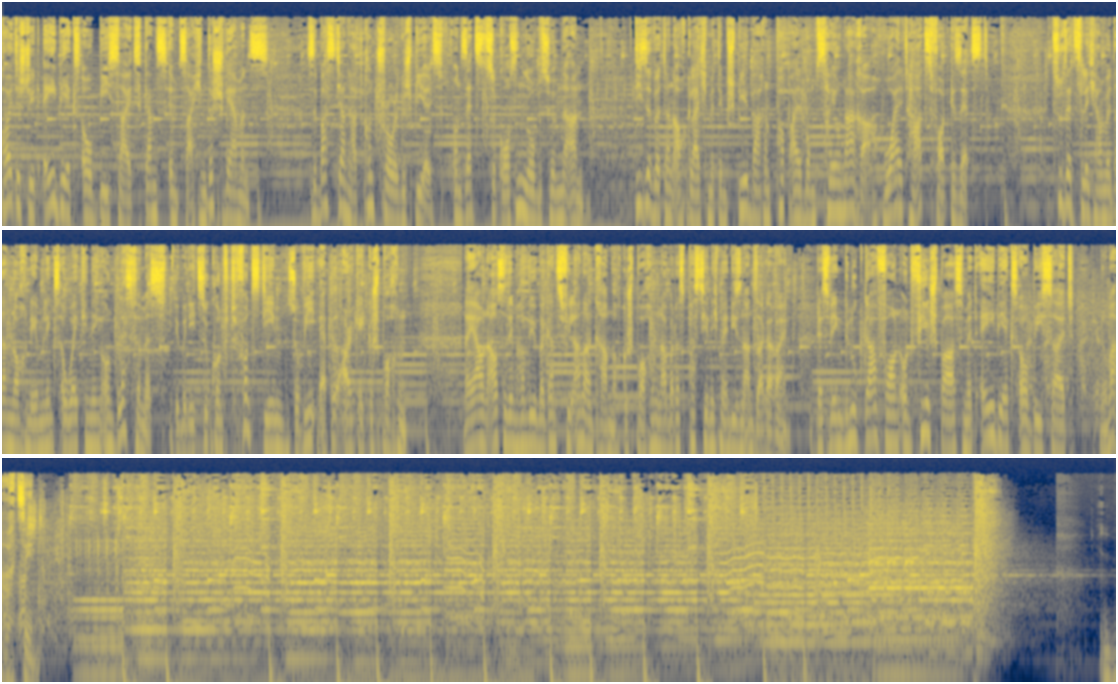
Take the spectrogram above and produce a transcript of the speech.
Heute steht ABXO B-Side ganz im Zeichen des Schwärmens. Sebastian hat Control gespielt und setzt zur großen Lobeshymne an. Diese wird dann auch gleich mit dem spielbaren Popalbum Sayonara Wild Hearts fortgesetzt. Zusätzlich haben wir dann noch neben Link's Awakening und Blasphemous über die Zukunft von Steam sowie Apple Arcade gesprochen. Naja, und außerdem haben wir über ganz viel anderen Kram noch gesprochen, aber das passt hier nicht mehr in diesen Ansager rein. Deswegen genug davon und viel Spaß mit ABXO B-Side Nummer 18.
